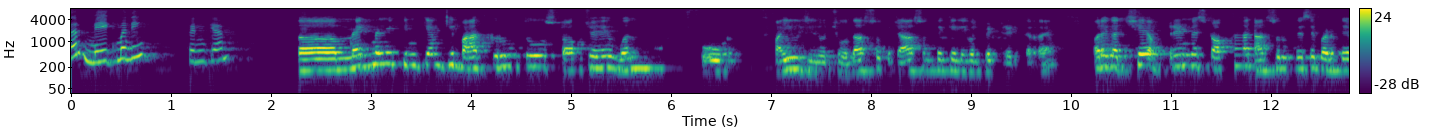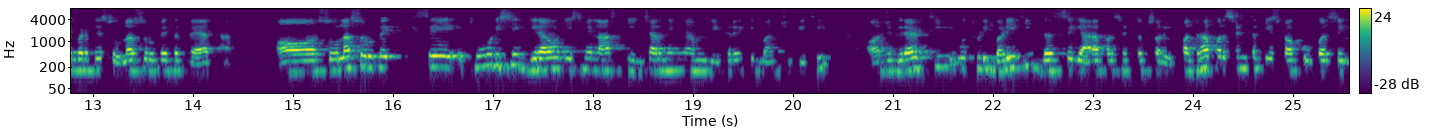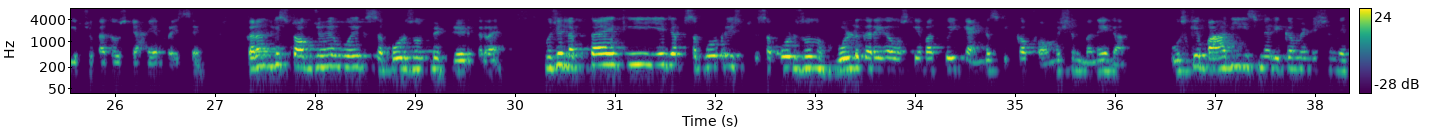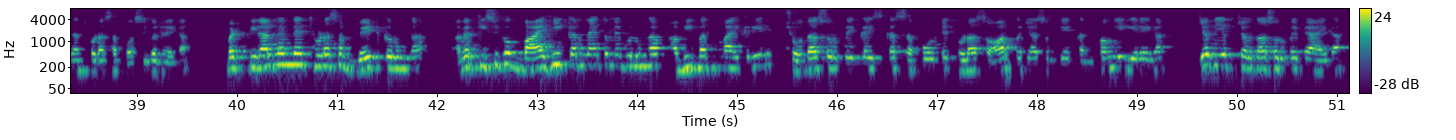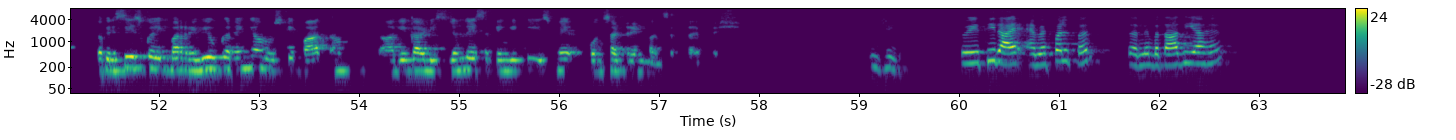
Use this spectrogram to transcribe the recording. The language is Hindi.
Sir make money Fincam make money Fincam की बात करूँ तो स्टॉक जो है वन फोर फाइव ज़ीरो चौदह सौ पचास रुपए के लेवल पे ट्रेड कर रहा है। और एक अच्छे अप ट्रेंड में स्टॉक था, चार सौ रुपए से बढ़ते बढ़ते सोलह सौ रुपए तक गया था। और सोलह सौ रुपए से थोड़ी सी गिरावट इसमें लास्ट तीन चार दिन में हम देख रहे हैं कि बन चुकी थी। और जो गिरावट थी वो थोड़ी बड़ी थी 10 से 11 परसेंट तक सॉरी 15 परसेंट तक ये स्टॉक ऊपर से गिर चुका था उसके हायर प्राइस से। करंटली स्टॉक जो है वो एक सपोर्ट जोन पे ट्रेड कर रहा है। मुझे लगता है कि ये जब सपोर्ट सपोर्ट जोन होल्ड करेगा, उसके बाद कोई कैंडलस्टिक का फॉर्मेशन बनेगा, उसके बाद ही इसमें रिकमेंडेशन देना थोड़ा सा पॉसिबल रहेगा। बट फ़िलहाल में मैं थोड़ा सा वेट करूँगा। अगर किसी को बाय ही करना है तो मैं बोलूँगा, अभी मत बाय करिए। चौदह सौ रुपए का इसका सपोर्ट है, थोड़ा सा और पचास रुपए कंफर्मली गिरेगा। जब ये चौदह सौ रुपए पे आएगा तो फिर से इसको एक बार रिव्यू करेंगे और उसके बाद हम आगे का डिसीज़न ले सकेंगे कि इसमें कौन सा ट्रेंड बन सकता है फ्रेश जी। तो ये थी राय एमएफएल पर। सर ने बता दिया है।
